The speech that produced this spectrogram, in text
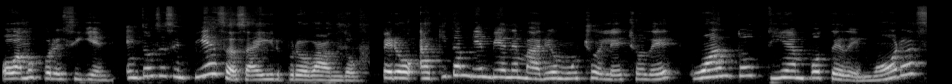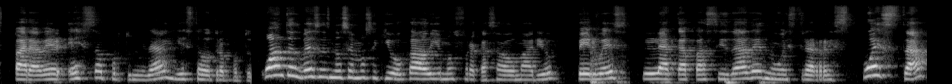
o vamos por el siguiente. Entonces empiezas a ir probando. Pero aquí también viene, Mario, mucho el hecho de cuánto tiempo te demoras para ver esta oportunidad y esta otra oportunidad. ¿Cuántas veces nos hemos equivocado y hemos fracasado, Mario? Pero es la capacidad de nuestra respuesta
